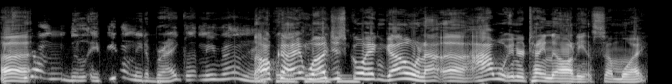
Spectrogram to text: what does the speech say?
Uh, You don't need to, if you don't need a break, let me run. okay, well, just go ahead and go, and I, uh, I will entertain the audience some way.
